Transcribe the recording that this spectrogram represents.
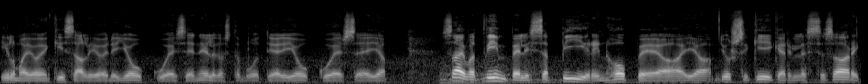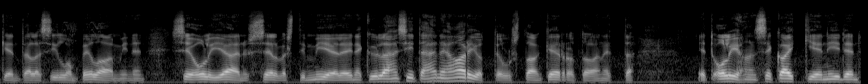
Ilmajoen kisalijoiden joukkueeseen, 14-vuotiaiden joukkueeseen ja saivat Vimpelissä piirin hopeaa ja Jussi Kiikerille se saarikentällä silloin pelaaminen, se oli jäänyt selvästi mieleen. Ja kyllähän siitä hänen harjoittelustaan kerrotaan, että että olihan se kaikkien niiden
